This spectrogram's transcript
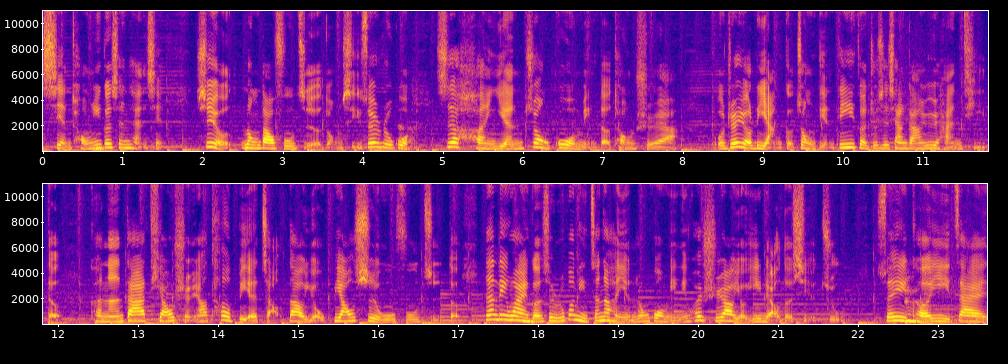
线，同一个生产线是有弄到麸质的东西，所以如果是很严重过敏的同学啊，我觉得有两个重点，第一个就是像刚刚玉涵提的。可能大家挑选要特别找到有标示无麸质的。那另外一个是，如果你真的很严重过敏，你会需要有医疗的协助，所以可以在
